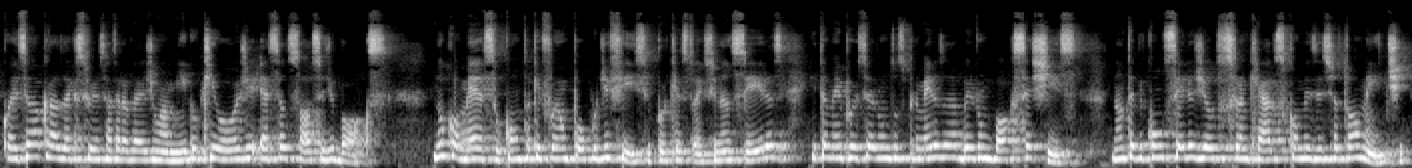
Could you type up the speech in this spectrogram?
Conheceu a Cross Experience através de um amigo que hoje é seu sócio de boxe. No começo, conta que foi um pouco difícil por questões financeiras e também por ser um dos primeiros a abrir um box CX. Não teve conselhos de outros franqueados como existe atualmente,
